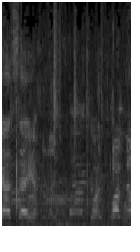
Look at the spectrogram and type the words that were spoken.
Guys, say it. what, what number?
